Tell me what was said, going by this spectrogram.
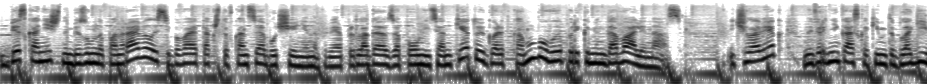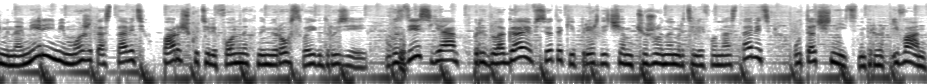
бесконечно, безумно понравилось, и бывает так, что в конце обучения, например, предлагают заполнить анкету и говорят, кому бы вы порекомендовали нас. И человек наверняка с какими-то благими намерениями может оставить парочку телефонных номеров своих друзей. Вот здесь я предлагаю все-таки, прежде чем чужой номер телефона оставить, уточнить. Например, Иван,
